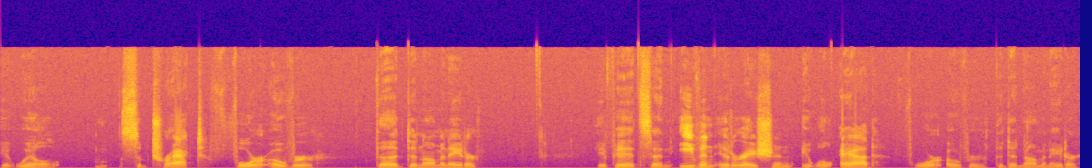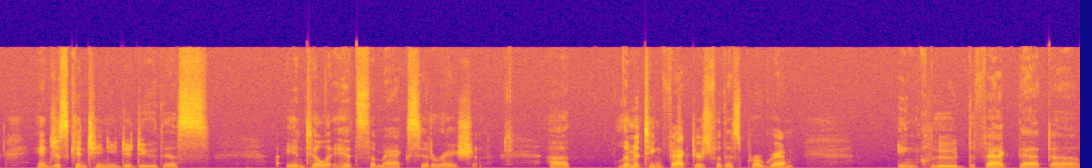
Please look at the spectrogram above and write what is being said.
it will subtract 4 over the denominator. If it's an even iteration, it will add 4 over the denominator and just continue to do this until it hits the max iteration. Uh, limiting factors for this program include the fact that uh,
